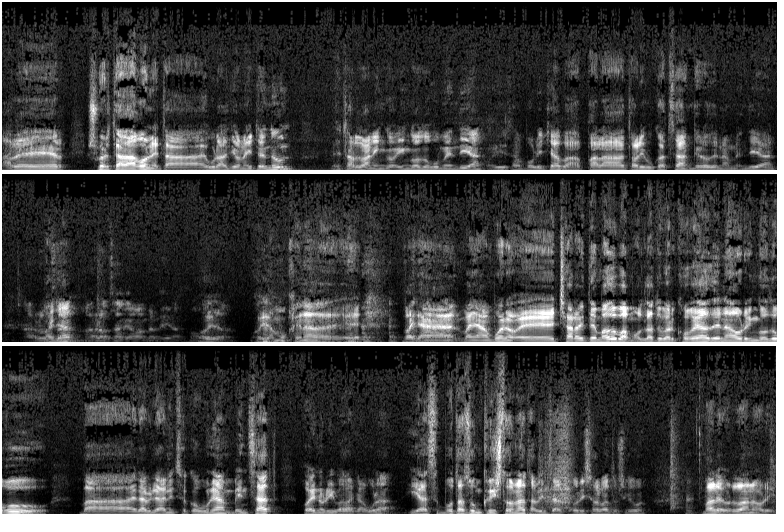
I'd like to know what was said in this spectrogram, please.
haber, suertea dagon eta eguraldi hona egiten duen, eta orduan ingo, ingo dugu mendian, hori izan politxa, ba, pala eta hori bukatzen, gero dena mendian, baina, Arrautzak eman behar dira. Oida, oida mujena, eh, baina, baina, bueno, eh, txarra iten badu, ba, moldatu beharko gea, dena horringo dugu, ba, erabilera nitzeko gunean, bentsat, orain hori badakagula. Iaz botazun kristona, eta bentsat hori salbatu zigun. Vale, orduan hori.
